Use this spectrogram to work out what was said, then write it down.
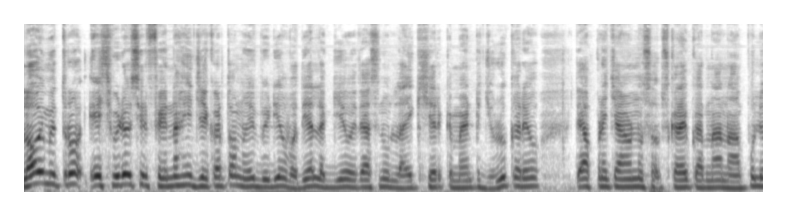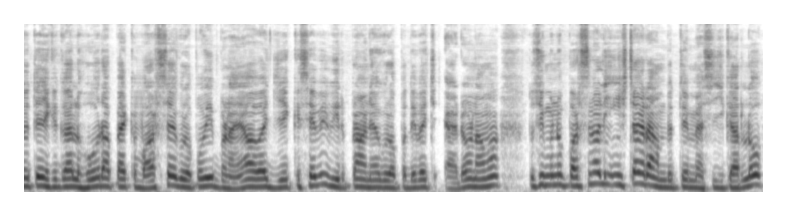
ਲਓ ਮਿੱਤਰੋ, ਇਸ ਵੀਡੀਓ ਸਿਰਫ ਇੰਨਾ ਹੀ। ਜੇਕਰ ਤੁਹਾਨੂੰ ਇਹ ਵੀਡੀਓ ਵਧੀਆ ਲੱਗੀ ਹੋਵੇ, ਤਾਂ ਇਸ ਨੂੰ ਲਾਈਕ ਸ਼ੇਅਰ ਕਮੈਂਟ ਜ਼ਰੂਰ ਕਰਿਓ। ਤੇ ਆਪਣੇ ਚੈਨਲ ਨੂੰ ਸਬਸਕ੍ਰਾਈਬ ਕਰਨਾ ਨਾ ਭੁੱਲਿਓ ਤੇ ਇੱਕ ਗੱਲ ਹੋਰ ਆਪਾਂ ਇੱਕ WhatsApp ਗਰੁੱਪ ਵੀ ਬਣਾਇਆ ਹੋਇਆ, ਜੇ ਕਿਸੇ ਵੀ ਵੀਰ ਭਰਾ ਨੇ ਉਹ ਗਰੁੱਪ ਦੇ ਵਿੱਚ ਐਡ ਹੋਣਾ ਵਾ, ਤੁਸੀਂ ਮੈਨੂੰ ਪਰਸਨਲੀ ਇੰਸਟਾਗ੍ਰam ਦੇ ਉੱਤੇ ਮੈਸੇਜ ਕਰ ਲਓ,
